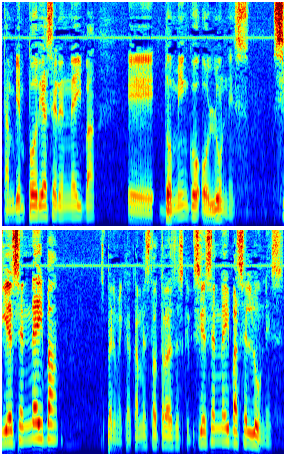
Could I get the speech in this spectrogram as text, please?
También podría ser en Neiva eh, domingo o lunes. Si es en Neiva, espéreme que acá me está otra vez escrito. Si es en Neiva es el lunes.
